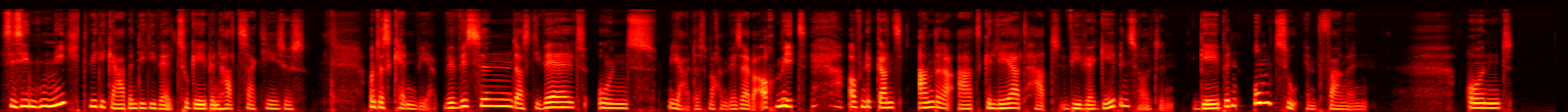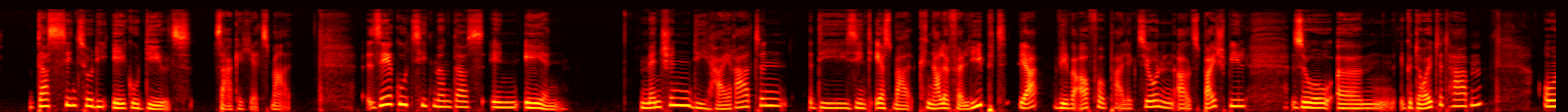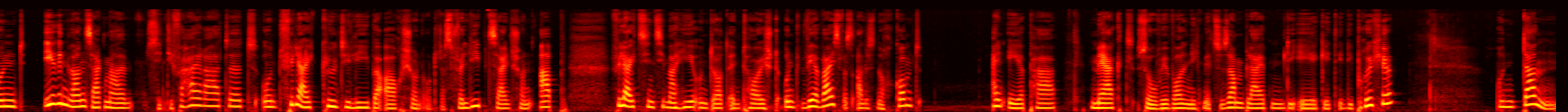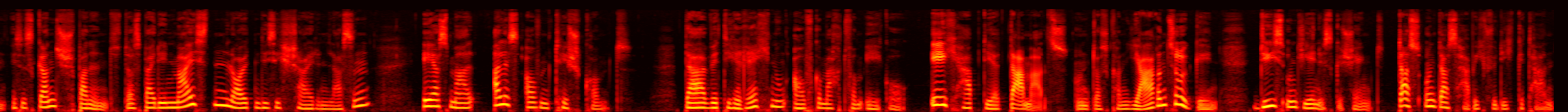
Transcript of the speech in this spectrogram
Sie sind nicht wie die Gaben, die die Welt zu geben hat, sagt Jesus. Und das kennen wir. Wir wissen, dass die Welt uns, ja, das machen wir selber auch mit, auf eine ganz andere Art gelehrt hat, wie wir geben sollten. Geben, um zu empfangen. Und das sind so die Ego-Deals, sage ich jetzt mal. Sehr gut sieht man das in Ehen. Menschen, die heiraten, die sind erstmal knalle verliebt, ja, wie wir auch vor ein paar Lektionen als Beispiel so ähm, gedeutet haben. Und irgendwann, sag mal, sind die verheiratet und vielleicht kühlt die Liebe auch schon oder das Verliebtsein schon ab. Vielleicht sind sie mal hier und dort enttäuscht und wer weiß, was alles noch kommt. Ein Ehepaar merkt, so, wir wollen nicht mehr zusammenbleiben, die Ehe geht in die Brüche und dann ist es ganz spannend, dass bei den meisten Leuten, die sich scheiden lassen, erstmal alles auf den Tisch kommt. Da wird die Rechnung aufgemacht vom Ego. Ich hab dir damals, und das kann Jahren zurückgehen, dies und jenes geschenkt. Das und das habe ich für dich getan.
